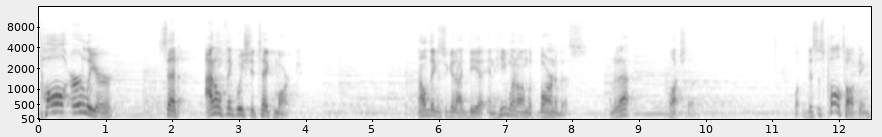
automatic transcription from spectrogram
Paul earlier said, "I don't think we should take Mark. I don't think it's a good idea." And he went on with Barnabas. Remember that? Watch though. Well, this is Paul talking.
